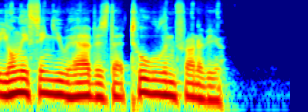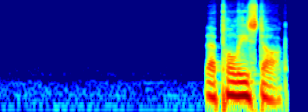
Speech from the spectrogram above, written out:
The only thing you have is that tool in front of you that police dog.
